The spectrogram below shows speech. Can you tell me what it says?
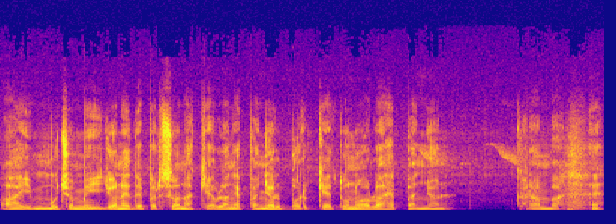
Hay muchos millones de personas que hablan español. ¿Por qué tú no hablas español? Caramba.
